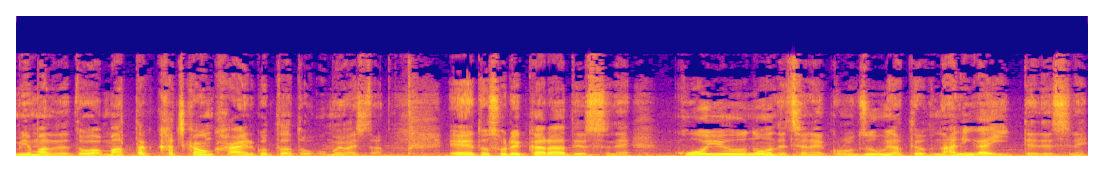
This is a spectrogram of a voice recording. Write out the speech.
今までとは全く価値観を変えることだと思いました、えーと、それからですねこういうのをですねこのズームやってると何がいいってですね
